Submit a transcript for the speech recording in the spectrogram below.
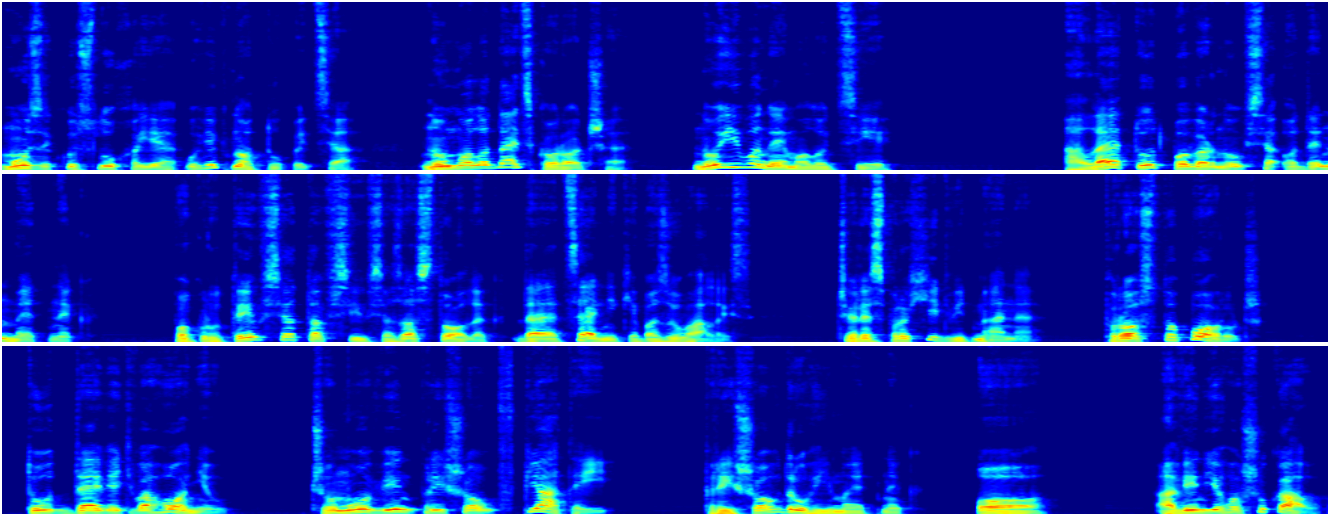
музику слухає, у вікно тупиться. Ну, молодець, коротше. Ну і вони молодці. Але тут повернувся один митник. Покрутився та всівся за столик, де цельники базувались. Через прохід від мене. Просто поруч. Тут дев'ять вагонів. Чому він прийшов в п'ятий? Прийшов другий митник. О, а він його шукав.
